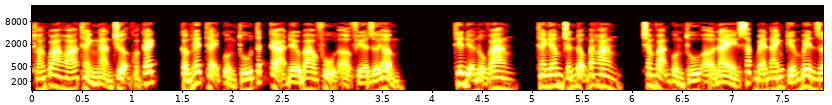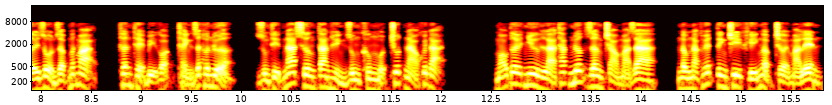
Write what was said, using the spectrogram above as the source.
thoáng qua hóa thành ngàn trượng khoảng cách, cầm hết thẻ cuồng thú tất cả đều bao phủ ở phía dưới ẩm. Thiên địa nổ vang, thanh âm chấn động bắt hoang trăm vạn cuồng thú ở này sắc bén ánh kiếm bên dưới dồn dập mất mạng, thân thể bị gọt thành rất hơn nữa, dùng thịt nát xương tan hình dung không một chút nào khuyết đại. Máu tươi như là thác nước dâng trào mà ra, nồng nặc huyết tinh chi khí ngập trời mà lên.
